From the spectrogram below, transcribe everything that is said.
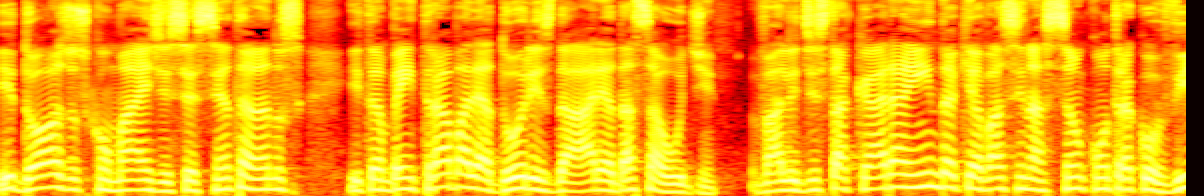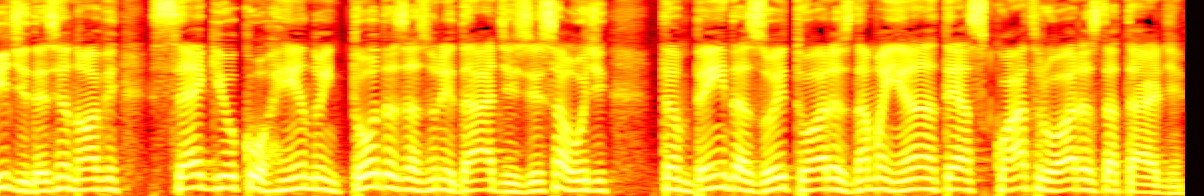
idosos com mais de 60 anos e também trabalhadores da área da saúde. Vale destacar ainda que a vacinação contra a Covid-19 segue ocorrendo em todas as unidades de saúde, também das 8 horas da manhã até as 4 horas da tarde.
